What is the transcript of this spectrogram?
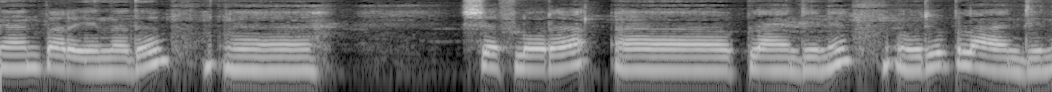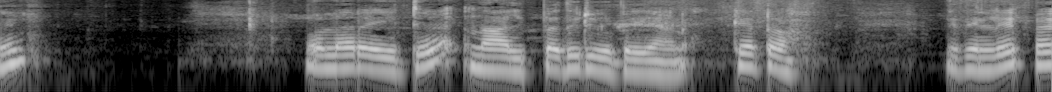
ഞാൻ പറയുന്നത്. ഷെഫ്ലോറ പ്ലാന്റിന് ഒരു പ്ലാന്റിന് ഉള്ള റേറ്റ് നാൽപ്പത് രൂപയാണ്. കേട്ടോ? ഇതിൽ ഇപ്പോൾ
